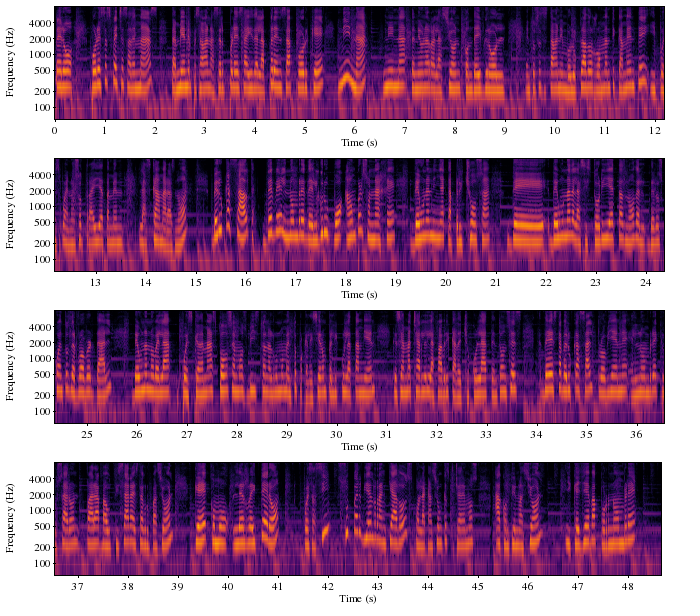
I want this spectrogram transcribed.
Pero por esas fechas, además, también empezaban a hacer presa ahí de la prensa porque Nina, Nina tenía una relación con Dave Grohl, entonces estaban involucrados románticamente y pues bueno, eso traía también las cámaras, ¿no? Veruca Salt debe el nombre del grupo a un personaje de una niña caprichosa de, de una de las historietas, ¿no? De, de los cuentos de Robert Dahl, de una novela, pues que además todos hemos visto en algún momento porque le hicieron película también, que se llama Charlie la fábrica de chocolate. Entonces, de esta Veruca Salt proviene el nombre que usaron para bautizar a esta agrupación, que como les reitero, pues así, súper bien rankeados con la canción que escucharemos a continuación y que lleva por nombre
